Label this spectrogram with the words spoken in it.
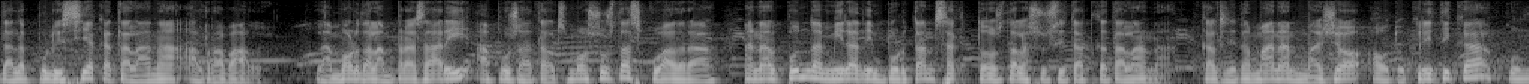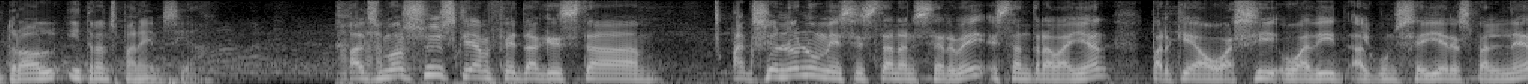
de la policia catalana al Raval. La mort de l'empresari ha posat els Mossos d'Esquadra en el punt de mira d'importants sectors de la societat catalana, que els hi demanen major autocrítica, control i transparència. Els Mossos que han fet aquesta Acció no només estan en servei, estan treballant, perquè o així ho ha dit el conseller Espalner,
